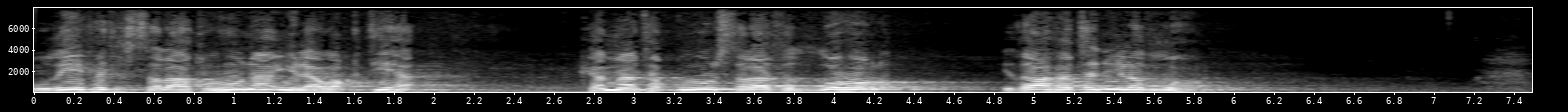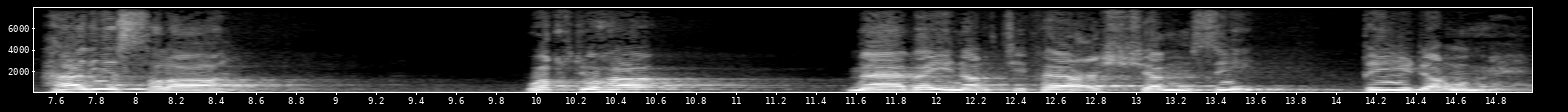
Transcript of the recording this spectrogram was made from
أضيفت الصلاة هنا إلى وقتها كما تقول صلاة الظهر إضافة إلى الظهر. هذه الصلاة وقتها ما بين ارتفاع الشمس قيد رمح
